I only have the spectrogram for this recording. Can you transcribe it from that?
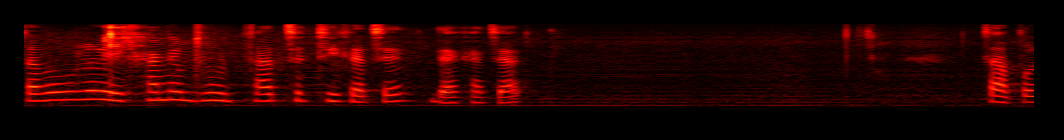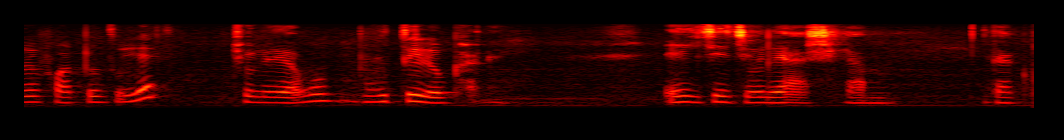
তারপর বললাম এখানে ভূত। আচ্ছা ঠিক আছে, দেখা যাক। তারপরে ফটো তুলে চলে যাব ভূতের ওখানে। এই যে চলে আসলাম। দেখো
